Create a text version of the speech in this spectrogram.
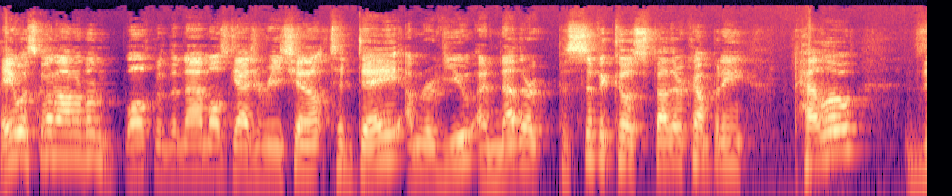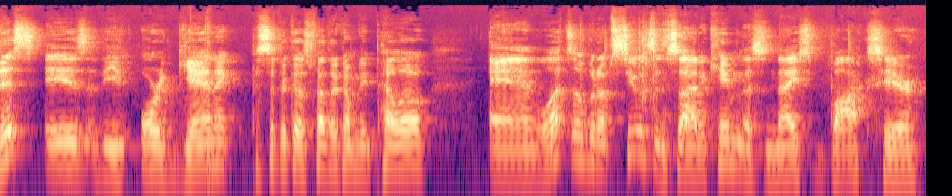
Hey, what's going on, everyone? Welcome to the Nine Malls Gadget Review channel. Today, I'm going to review another Pacific Coast Feather Company pillow. This is the organic Pacific Coast Feather Company pillow. And let's open up, see what's inside. It came in this nice box here.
